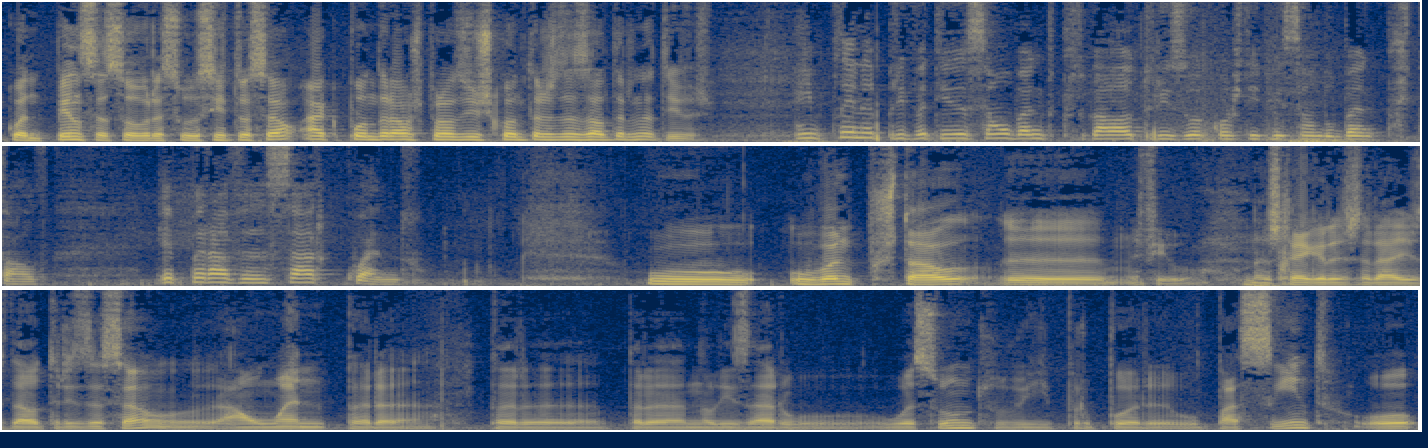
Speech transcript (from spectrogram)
quando pensa sobre a sua situação, há que ponderar os prós e os contras das alternativas. Em plena privatização, o Banco de Portugal autorizou a constituição do Banco Postal. É para avançar quando? O, o, Banco Postal, eh, enfim, nas regras gerais da autorização, há um ano para, para, para analisar o, o assunto e propor o passo seguinte, ou,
